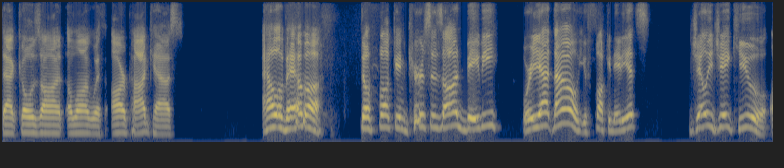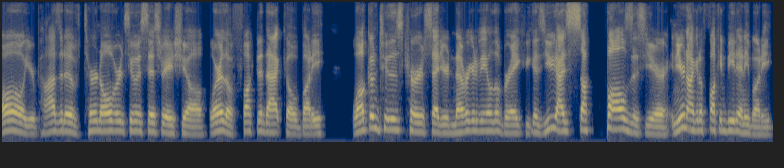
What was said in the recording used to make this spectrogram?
that goes on along with our podcast. Alabama, the fucking curse is on, baby. Where you at now, you fucking idiots? Jelly JQ. Oh, your positive turnover to assist ratio. Where the fuck did that go, buddy? Welcome to this curse that you're never going to be able to break because you guys suck balls this year and you're not going to fucking beat anybody.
